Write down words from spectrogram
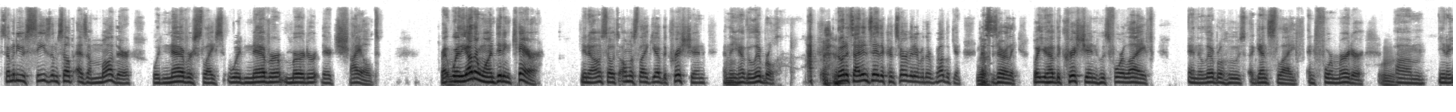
somebody who sees themselves as a mother, would never slice, would never murder their child. Right. Mm. Where the other one didn't care, you know, so it's almost like you have the Christian and then Mm. you have the liberal. Notice I didn't say the conservative or the Republican Yeah. necessarily, but you have the Christian who's for life and the liberal who's against life and for murder Mm. um you know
